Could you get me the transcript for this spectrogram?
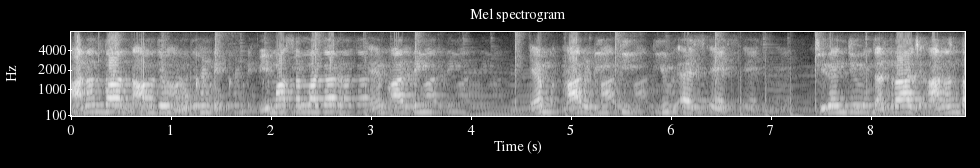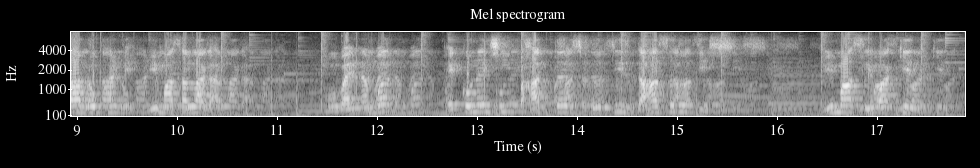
आनंदा नामदेव लोखंडे विमा सल्लागार M R D M R D T U S A चिरंजीव धनराज आनंदा लोखंडे विमा सल्लागार मोबाईल नंबर एकोणऐंशी बहात्तर सदोतीस दहा सदोतीस विमा सेवा केंद्र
